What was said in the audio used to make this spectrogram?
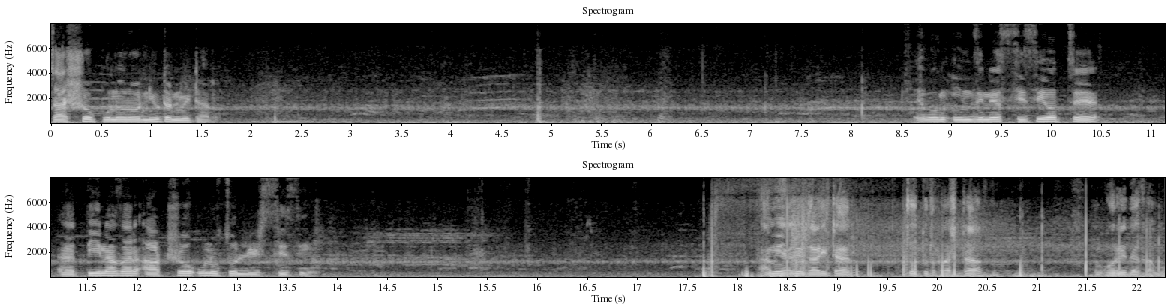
চারশো পনেরো নিউটন মিটার। এবং ইঞ্জিনের সিসি হচ্ছে তিন হাজার আটশো উনচল্লিশ সিসি। আমি আগে গাড়িটার চতুর্পাশটা ঘুরে দেখাবো।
